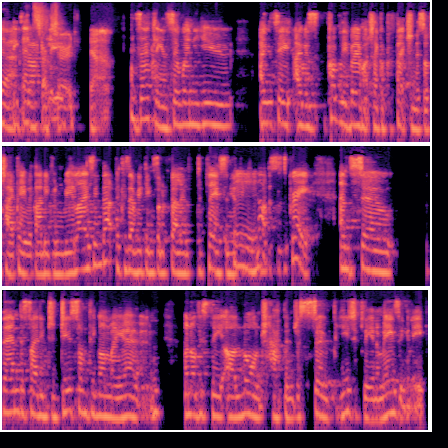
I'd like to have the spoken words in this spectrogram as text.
Yeah. Exactly. And structured. Yeah. Exactly. And so when you, I would say I was probably very much like a perfectionist or type A without even realizing that because everything sort of fell into place and you're mm. thinking, oh, this is great. And so then deciding to do something on my own. And obviously our launch happened just so beautifully and amazingly.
